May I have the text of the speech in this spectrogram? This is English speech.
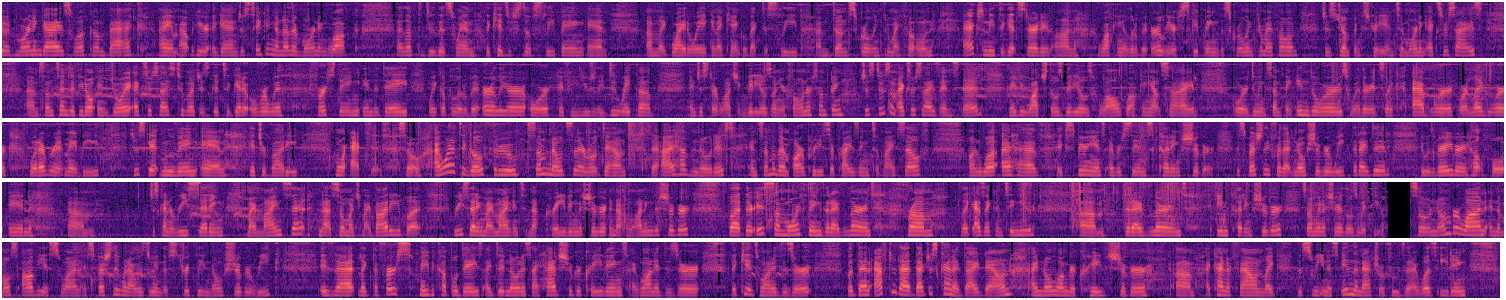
Good morning guys, welcome back. I am out here again just taking another morning walk. I love to do this when the kids are still sleeping and I'm like wide awake and I can't go back to sleep. I'm done scrolling through my phone. I actually need to get started on walking a little bit earlier, skipping the scrolling through my phone, just jumping straight into morning exercise. Um, sometimes if you don't enjoy exercise too much, it's good to get it over with first thing in the day, wake up a little bit earlier, or if you usually do wake up and just start watching videos on your phone or something, just do some exercise instead. Maybe watch those videos while walking outside or doing something indoors, whether it's like ab work or leg work, whatever it may be. Just get moving and get your body more active. So I wanted to go through some notes that I wrote down that I have noticed and some of them are pretty surprising to myself on what I have experienced ever since cutting sugar, especially for that no sugar week that I did. It was very, very helpful in um, just kind of resetting my mindset, not so much my body, but resetting my mind into not craving the sugar and not wanting the sugar. But there is some more things that I've learned from, like as I continued, um, that I've learned in cutting sugar. So I'm going to share those with you. So number one and the most obvious one, especially when I was doing the strictly no sugar week, is that like the first maybe couple days I did notice I had sugar cravings I wanted dessert the kids wanted dessert. But then after that that just kind of died down. I no longer craved sugar. Um, I kind of found like the sweetness in the natural foods that I was eating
